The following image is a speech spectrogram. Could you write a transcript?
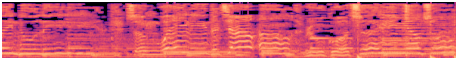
会努力成为你的骄傲。如果这一秒钟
